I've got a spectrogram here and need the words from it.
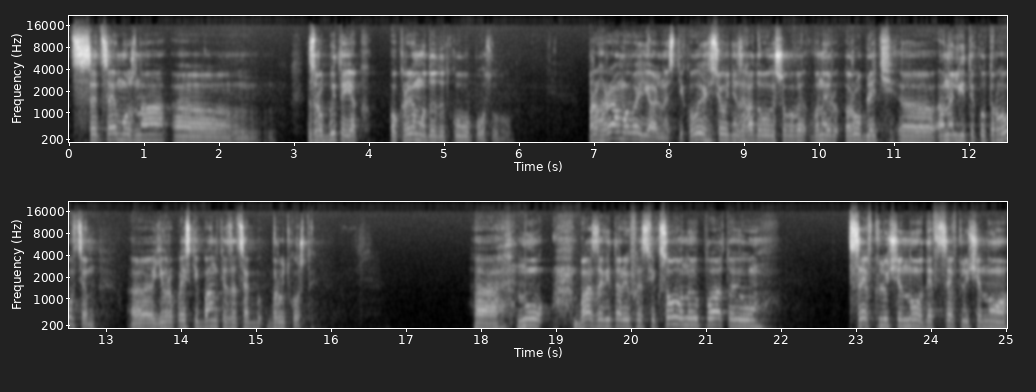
Все це можна е, зробити як окрему додаткову послугу. Програма лояльності. Колеги сьогодні згадували, що вони роблять е, аналітику торговцям. Е, європейські банки за це беруть кошти. Е, ну, базові тарифи з фіксованою платою. Все включено, де все включено,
